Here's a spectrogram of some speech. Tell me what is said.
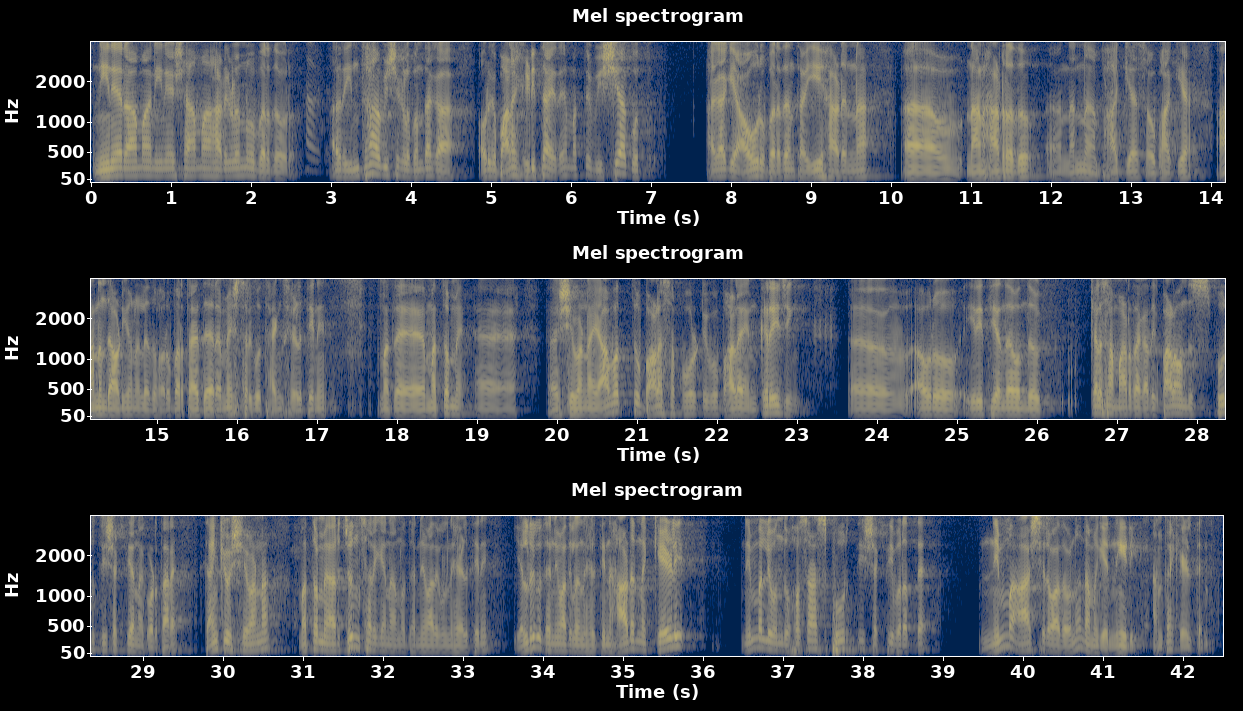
ನೀನೇ ರಾಮ ನೀನೇ ಶ್ಯಾಮ ಹಾಡುಗಳನ್ನು ಬರೆದವರು. ಆದರೆ ಇಂತಹ ವಿಷಯಗಳು ಬಂದಾಗ ಅವ್ರಿಗೆ ಭಾಳ ಹಿಡಿತಾ ಇದೆ ಮತ್ತು ವಿಷಯ ಗೊತ್ತು. ಹಾಗಾಗಿ ಅವರು ಬರೆದಂಥ ಈ ಹಾಡನ್ನು ನಾನು ಹಾಡಿರೋದು ನನ್ನ ಭಾಗ್ಯ ಸೌಭಾಗ್ಯ ಆನಂದ್ ಆಡಿಯೋನಲ್ಲಿ ಅದು ಹೊರಬರ್ತಾ ಇದೆ. ರಮೇಶ್ ಸರ್ಗೂ ಥ್ಯಾಂಕ್ಸ್ ಹೇಳ್ತೀನಿ. ಮತ್ತು ಮತ್ತೊಮ್ಮೆ ಶಿವಣ್ಣ ಯಾವತ್ತೂ ಭಾಳ ಸಪೋರ್ಟಿವ್ ಭಾಳ ಎನ್ಕರೇಜಿಂಗ್ ಅವರು ಈ ರೀತಿಯಿಂದ ಒಂದು ಕೆಲಸ ಮಾಡಿದಾಗ ಅದಕ್ಕೆ ಭಾಳ ಒಂದು ಸ್ಫೂರ್ತಿ ಶಕ್ತಿಯನ್ನು ಕೊಡ್ತಾರೆ. Thank you Shivanna. ಮತ್ತೊಮ್ಮೆ ಅರ್ಜುನ್ ಸರ್ಗೆ ನಾನು ಧನ್ಯವಾದಗಳನ್ನು ಹೇಳ್ತೀನಿ. ಎಲ್ರಿಗೂ ಧನ್ಯವಾದಗಳನ್ನು ಹೇಳ್ತೀನಿ. ಹಾಡನ್ನು ಕೇಳಿ ನಿಮ್ಮಲ್ಲಿ ಒಂದು ಹೊಸ ಸ್ಫೂರ್ತಿ ಶಕ್ತಿ ಬರುತ್ತೆ. ನಿಮ್ಮ ಆಶೀರ್ವಾದವನ್ನು ನಮಗೆ ನೀಡಿ ಅಂತ ಕೇಳ್ತೇನೆ.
